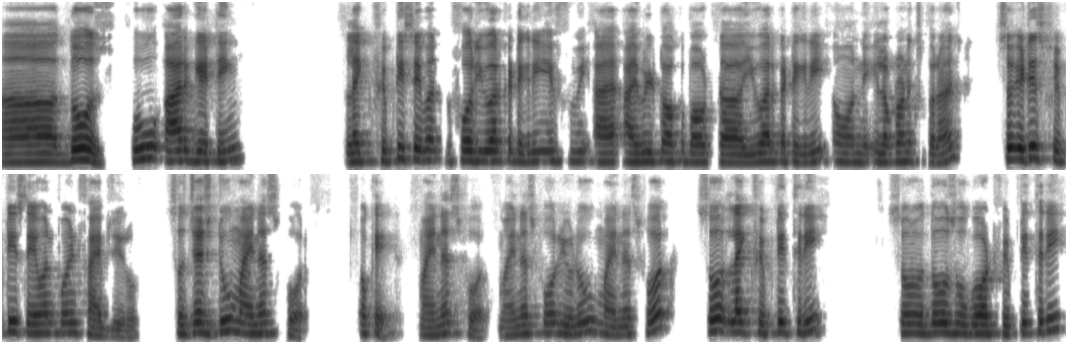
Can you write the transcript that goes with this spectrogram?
uh, those who are getting like 57 for UR category if we I, I will talk about uh, UR category on electronics branch. So it is 57.50 so just do minus 4 okay minus 4 minus 4 you do minus 4 so like 53 so those who got 53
